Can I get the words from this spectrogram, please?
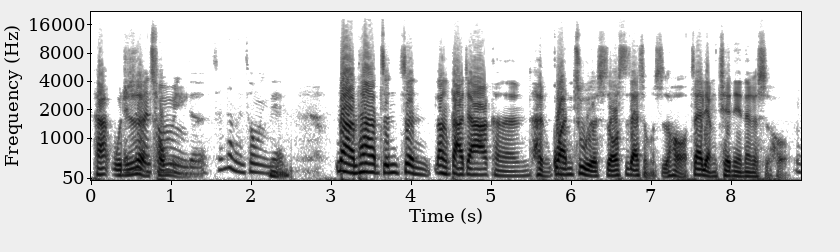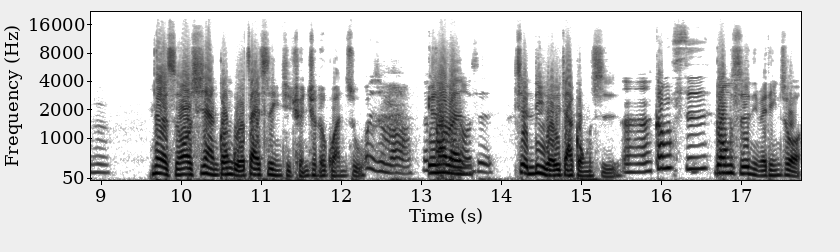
他，我觉得很聪明明的。真的蛮聪明的。嗯那他真正让大家可能很关注的时候是在什么时候？在两千年那个时候，嗯那个时候西兰公国再次引起全球的关注，，为什么？因为他们建立了一家公司，嗯哼，公司，公司你没听错，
